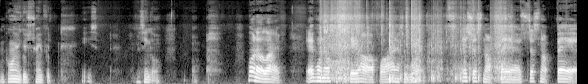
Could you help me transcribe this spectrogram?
employing a good train for days. Single. What a life. Everyone else gets a day off while I have to work. It's just not fair. It's just not fair.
